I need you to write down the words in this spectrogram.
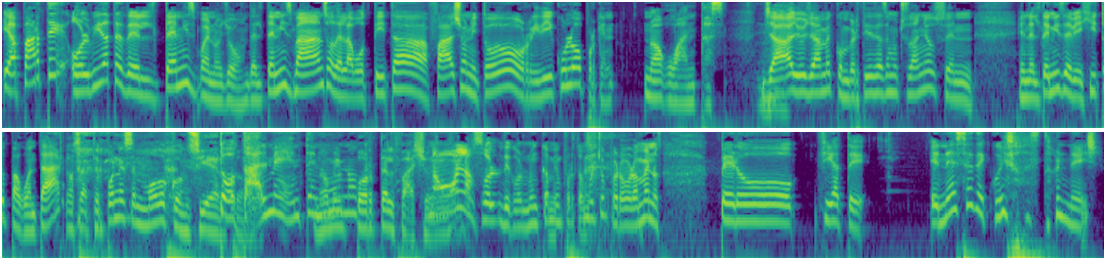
y aparte, olvídate del tenis, bueno, yo, del tenis Vans o de la botita fashion y todo ridículo, porque no aguantas. Ya, yo ya me convertí desde hace muchos años en, en el tenis de viejito para aguantar. O sea, te pones en modo concierto. Totalmente, no. No, me importa el fashion. No, la sol- digo, nunca me importa mucho, pero ahora menos. Pero, fíjate, en ese de Queens of Stone Age,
